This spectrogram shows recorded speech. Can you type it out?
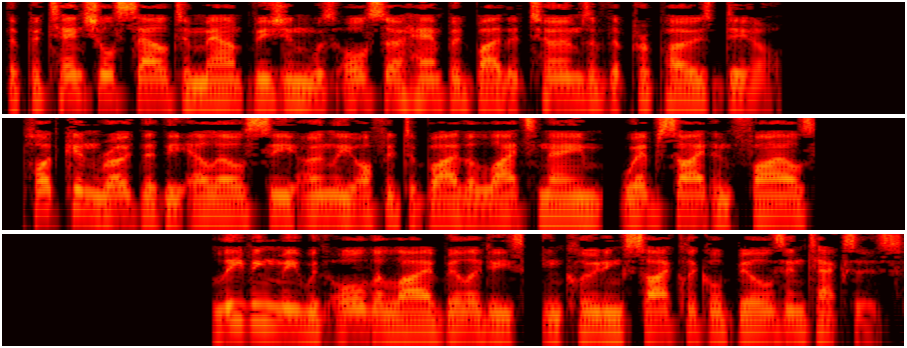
The potential sale to Mount Vision was also hampered by the terms of the proposed deal. Plotkin wrote that the LLC only offered to buy the light's name, website and files, leaving me with all the liabilities, including cyclical bills and taxes.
